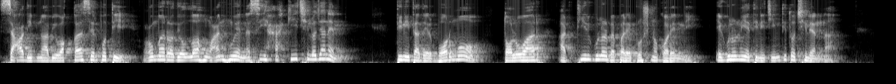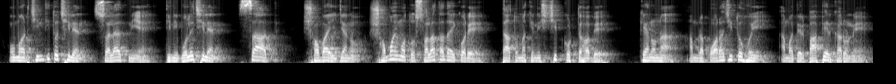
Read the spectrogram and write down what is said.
সাদ ইবনু আবি ওয়াক্কাসের প্রতি ওমর রদিউল্লাহ আনহুয়ে নাসিহা কী ছিল জানেন? তিনি তাদের বর্ম, তলোয়ার আর তীরগুলোর ব্যাপারে প্রশ্ন করেননি। এগুলো নিয়ে তিনি চিন্তিত ছিলেন না। ওমর চিন্তিত ছিলেন সলাদ নিয়ে। তিনি বলেছিলেন, সাদ, সবাই যেন সময় মতো সলাত আদায় করে, তা তোমাকে নিশ্চিত করতে হবে। কেননা আমরা পরাজিত হই আমাদের পাপের কারণে।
